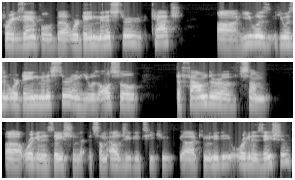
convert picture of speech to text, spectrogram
for example, the ordained minister catch, uh, he was he was an ordained minister and he was also the founder of some uh, organization, some LGBT uh, community organization.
